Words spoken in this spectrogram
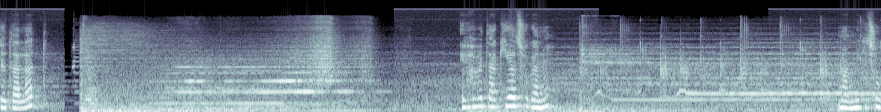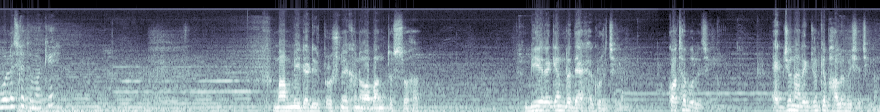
হয়েছে তালাত? এভাবে তাকিয়ে আছো কেন? মাম্মি কিছু বলেছে তোমাকে? মাম্মি ড্যাডির প্রশ্ন এখানে অবান্তর সোহা। বিয়ের আগে আমরা দেখা করেছিলাম, কথা বলেছিলাম। একজন আরেকজনকে ভালোবেসেছিলাম।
